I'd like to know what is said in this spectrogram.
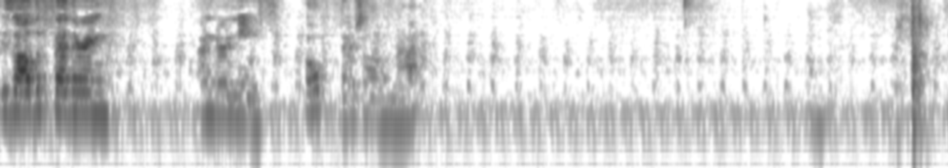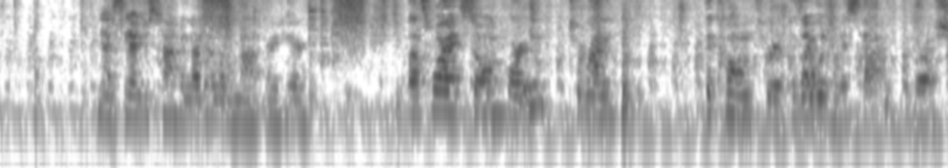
is all the feathering underneath. Oh, there's a little mat. Yeah, see, I just found another little knot right here. That's why it's so important to run the comb through because I would have missed that the brush.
